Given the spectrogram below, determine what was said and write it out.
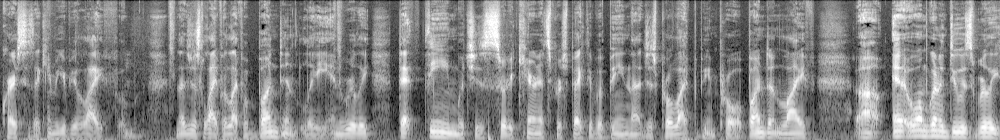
Christ says, "I came to give you life, not just life, but life abundantly." And really, that theme, which is sort of CareNet's perspective of being not just pro life, but being pro abundant life. Uh, and what I'm going to do is really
